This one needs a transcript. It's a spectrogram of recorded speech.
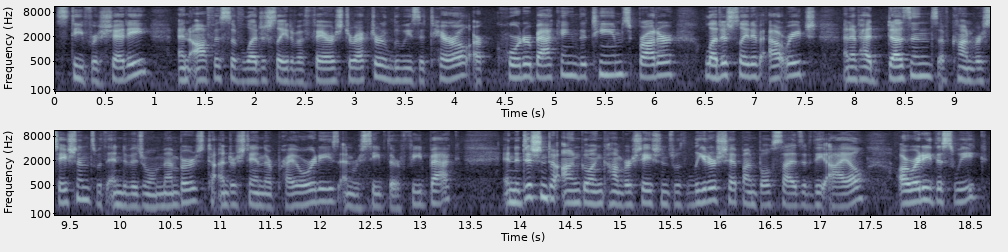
Steve Ricchetti, and Office of Legislative Affairs Director, Louisa Terrell, are quarterbacking the team's broader legislative outreach and have had dozens of conversations with individual members to understand their priorities and receive their feedback. In addition to ongoing conversations with leadership on both sides of the aisle, already this week,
